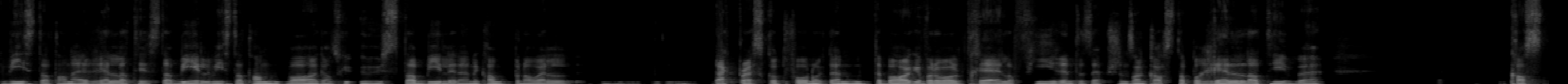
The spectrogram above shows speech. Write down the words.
vist at han er relativt stabil, viste at han var ganske ustabil i denne kampen. og vel Back Prescott får nok den tilbake, for det var vel tre eller fire interceptions han kasta på relative kast,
